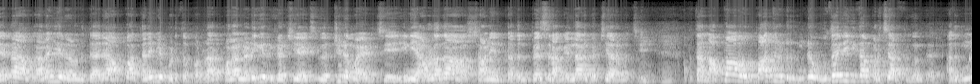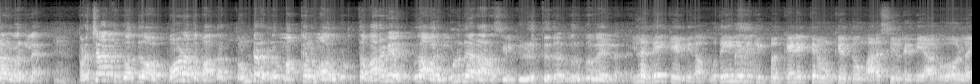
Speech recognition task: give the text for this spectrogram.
ஏன்னா கலைஞர் இறந்துட்டாரு. அப்பா தனிமைப்படுத்தப்படுறாரு. பல நடிகர் கட்சி ஆயிடுச்சு வெற்றிடம் ஆயிடுச்சு. இனி அவ்வளவுதான் ஸ்டாலின் கதைன்னு பேசுறாங்க. எல்லாரும் கட்சி ஆரம்பிச்சு. அப்ப தன் அப்பாவை பார்த்துக்கிட்டு இருக்கும்போது உதவிக்கு தான் பிரச்சாரத்துக்கு வந்தார். அதுக்கு முன்னால் வரல. பிரச்சாரத்துக்கு வந்து அவர் போனதை பார்த்தா தொண்டர்களும் மக்களும் அவர் கொடுத்த வரவேற்பு அவர் முழு நேர அரசியலுக்கு இழுத்தது. அவர் விரும்பவே இல்லை இல்ல இதே கேள்விதான். உதயநிதிக்கு இப்ப கிடைக்கிற முக்கியத்துவம் அரசியல் ரீதியாகவோ இல்ல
